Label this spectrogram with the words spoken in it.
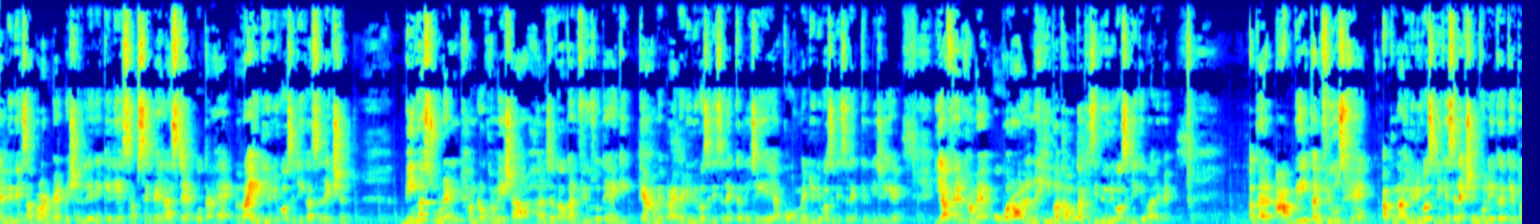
एमबीबीएस अब्रॉड में एडमिशन लेने के लिए सबसे पहला स्टेप होता है राइट यूनिवर्सिटी का सिलेक्शन बींग अ स्टूडेंट हम लोग हमेशा हर जगह कंफ्यूज होते हैं कि क्या हमें प्राइवेट यूनिवर्सिटी सेलेक्ट करनी चाहिए या गवर्नमेंट यूनिवर्सिटी सेलेक्ट करनी चाहिए, या फिर हमें ओवरऑल नहीं पता होता किसी भी यूनिवर्सिटी के बारे में. अगर आप भी कंफ्यूज हैं अपना यूनिवर्सिटी के सिलेक्शन को लेकर के तो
